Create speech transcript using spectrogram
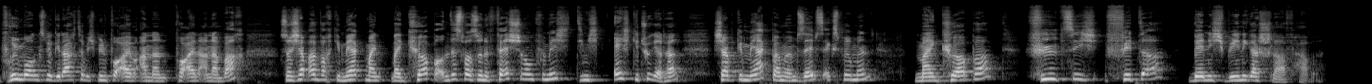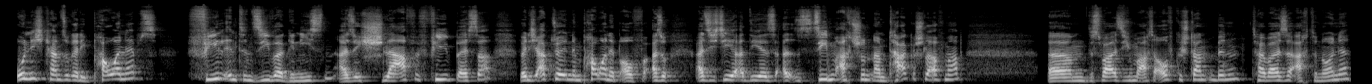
frühmorgens mir gedacht habe, ich bin vor allem anderen, vor allen anderen wach, sondern ich habe einfach gemerkt, mein, mein Körper, und das war so eine Feststellung für mich, die mich echt getriggert hat. Ich habe gemerkt bei meinem Selbstexperiment, mein Körper fühlt sich fitter, wenn ich weniger Schlaf habe. Und ich kann sogar die Powernaps viel intensiver genießen. Also ich schlafe viel besser. Wenn ich aktuell in einem Powernap auf, also als ich die, die sieben, acht Stunden am Tag geschlafen habe, ähm, das war, als ich um acht aufgestanden bin, teilweise acht und neun,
